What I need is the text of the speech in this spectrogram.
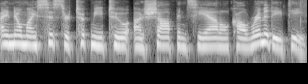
i know my sister took me to a shop in seattle called remedy tea.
